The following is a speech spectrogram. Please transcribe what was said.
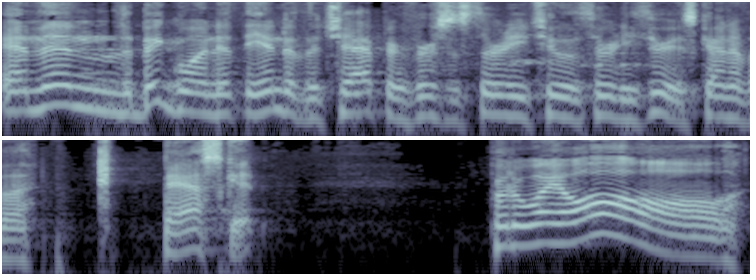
And then the big one at the end of the chapter, verses 32 and 33, is kind of a basket. Put away all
